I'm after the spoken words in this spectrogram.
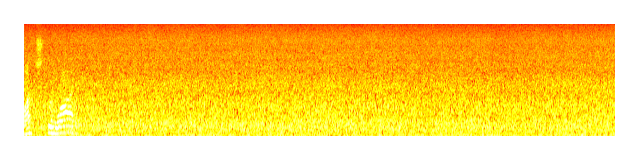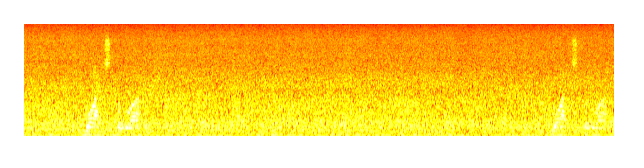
Watch the water. Watch the water. Watch the water.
